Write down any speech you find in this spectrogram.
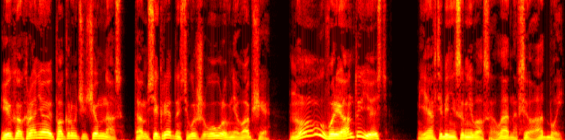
Их охраняют покруче, чем нас. Там секретность высшего уровня вообще. Ну, варианты есть». «Я в тебе не сомневался. Ладно, все, отбой.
